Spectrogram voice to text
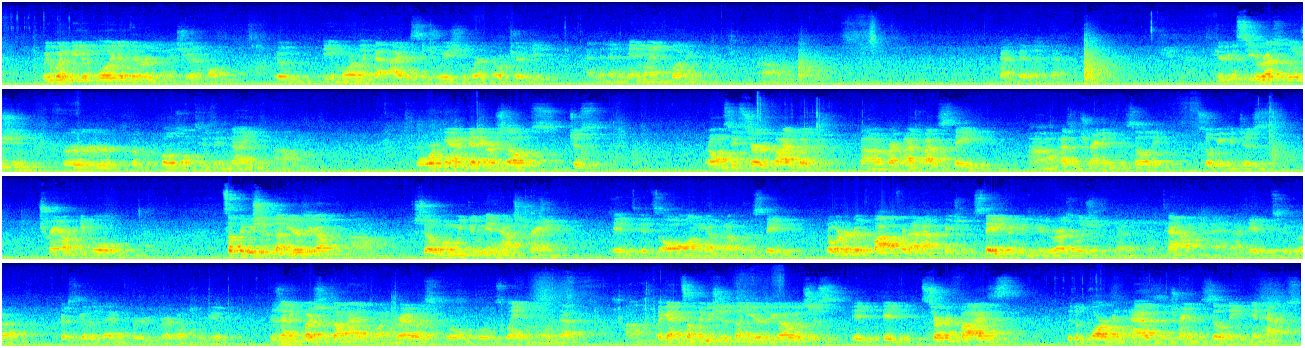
we wouldn't be deployed if there was an issue at home. It would be more like that Ida situation where North Jersey and, and the inland flooding. um, like that. You're gonna see a resolution for, for proposal on Tuesday night. Um, We're working on getting ourselves just I don't want to say certified, but uh, recognized by the state um, as a training facility, so we could just train our people, something we should have done years ago. Um, So when we do in-house training, it, it's all on the up and up with the state. In order to file for that application with the state, I need to do a resolution from the from town, and I gave it to uh, Chris the other day for, for everyone's review. If there's any questions on that, if you want to grab us, we'll, we'll explain in more depth. Um, Again, something we should have done years ago, it's just, it, it certifies the department has a training facility in-house.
